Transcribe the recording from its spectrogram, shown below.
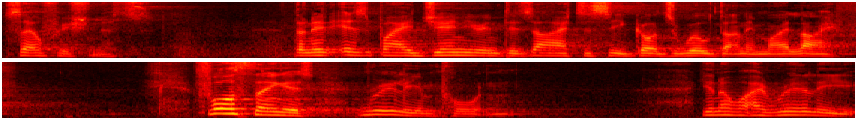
selfishness than it is by a genuine desire to see God's will done in my life. Fourth thing is really important. You know, I really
